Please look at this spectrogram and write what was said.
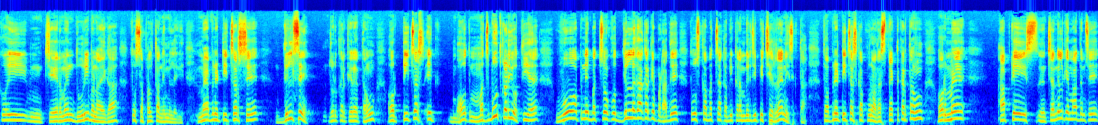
कोई चेयरमैन दूरी बनाएगा तो सफलता नहीं मिलेगी। मैं अपने टीचर्स से दिल से जुड़ करके रहता हूँ और टीचर्स एक बहुत मज़बूत कड़ी होती है, वो अपने बच्चों को दिल लगा करके पढ़ा दे तो उसका बच्चा कभी करमवीर जी पीछे रह नहीं सकता। तो अपने टीचर्स का पूरा रेस्पेक्ट करता हूँ और मैं आपके इस चैनल के माध्यम से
